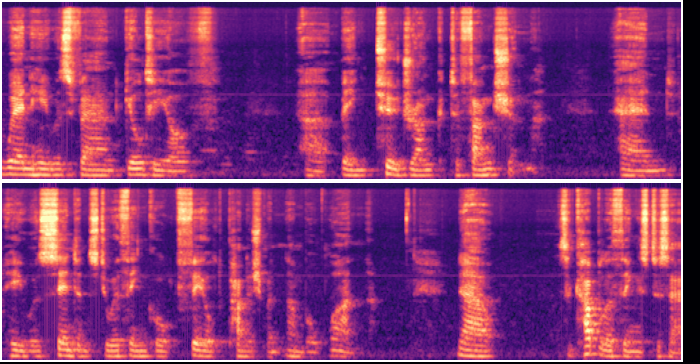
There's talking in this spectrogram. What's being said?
when he was found guilty of uh, being too drunk to function. And he was sentenced to a thing called field punishment number one. Now, there's a couple of things to say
